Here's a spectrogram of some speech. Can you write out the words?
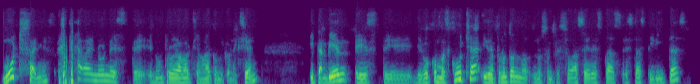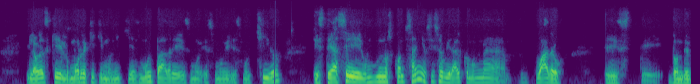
muchos años, estaba en un, este, en un programa que se llamaba Con mi conexión y también este, llegó como escucha y de pronto nos empezó a hacer estas, estas tiritas. Y la verdad es que el humor de Kiki Moniki es muy padre, es muy, es muy, es muy chido este, hace unos cuantos años hizo viral con un cuadro este, donde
